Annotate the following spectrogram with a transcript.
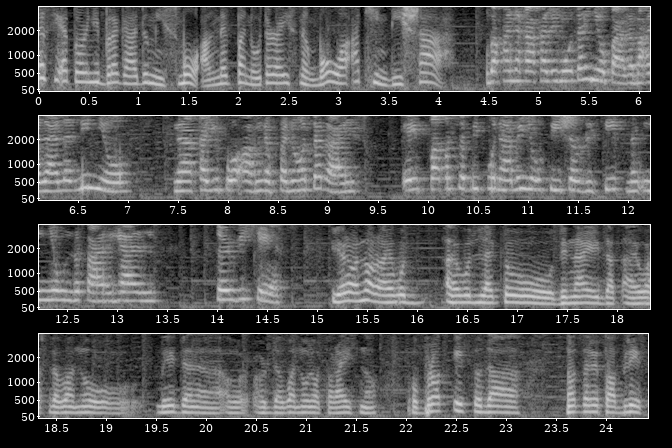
na si Attorney Bragado mismo ang nagpanotarize ng MOA at hindi siya. Baka nakakalimutan nyo para maalala ninyo na kayo po ang nagpanotarize, eh papasabi po namin yung official receipt ng inyong notarial services. Your Honor, I would I would like to deny that I was the one who made the, or, or the one who authorized, no, who brought it to the notary public.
